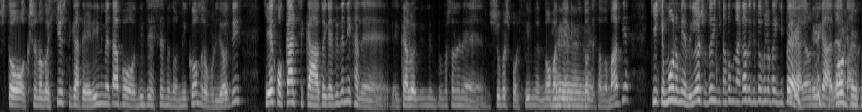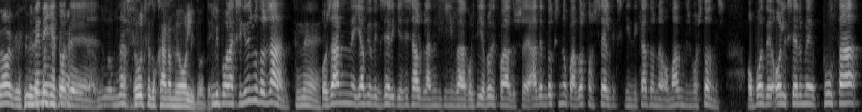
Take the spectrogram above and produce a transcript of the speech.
στο ξενοδοχείο στην Κατερίνη μετά από DJ set με τον Νίκο, με τον Βουλιώτη και έχω κάτσει κάτω γιατί δεν είχαν καλό, πώς το λένε, super sport film, Nova ναι, ναι, ναι. τότε στα δωμάτια και είχε μόνο μια δηλώση που το είχε και καθόμουν κάτω και το έβλεπα εκεί πέρα. Κανονικά. δεν είχε τότε. Εντάξει, όλοι θα το κάναμε όλοι τότε. Λοιπόν, να ξεκινήσουμε με τον Ζαν. Ναι. Ο Ζαν είναι, για όποιον δεν ξέρει και εσείς άλλο πλανήτη και έχει παρακολουθεί για πρώτη φορά τους ε, Underdogs, είναι ο παδός των Celtics και ειδικά των ομάδων της Βοστόνης. Οπότε όλοι ξέρουμε πού θα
